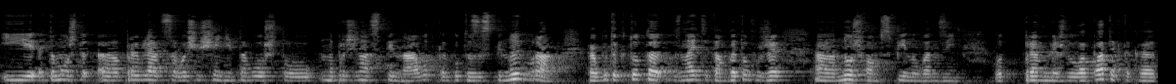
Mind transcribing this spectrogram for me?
и это может э, проявляться в ощущении того, что напряжена спина, вот как будто за спиной враг, как будто кто-то, знаете, там готов уже э, нож вам в спину вонзить. Вот прямо между лопаток такое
